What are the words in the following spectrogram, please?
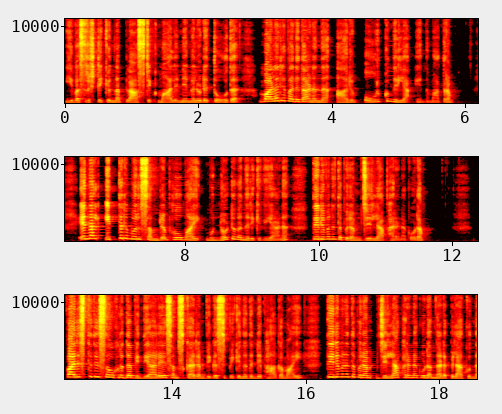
ഇവ സൃഷ്ടിക്കുന്ന പ്ലാസ്റ്റിക് മാലിന്യങ്ങളുടെ തോത് വളരെ വലുതാണെന്ന് ആരും ഓർക്കുന്നില്ല എന്ന് മാത്രം. എന്നാൽ ഇത്തരമൊരു സംരംഭവുമായി മുന്നോട്ട് വന്നിരിക്കുകയാണ് തിരുവനന്തപുരം ജില്ലാ ഭരണകൂടം. പരിസ്ഥിതി സൌഹൃദ വിദ്യാലയ സംസ്കാരം വികസിപ്പിക്കുന്നതിന്റെ ഭാഗമായി തിരുവനന്തപുരം ജില്ലാ ഭരണകൂടം നടപ്പിലാക്കുന്ന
